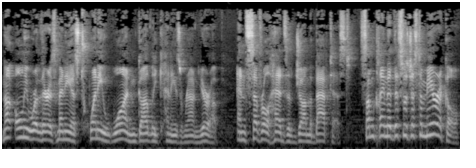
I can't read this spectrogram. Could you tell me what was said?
Not only were there as many as 21 godly Kennys around Europe, and several heads of John the Baptist, some claim that this was just a miracle,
